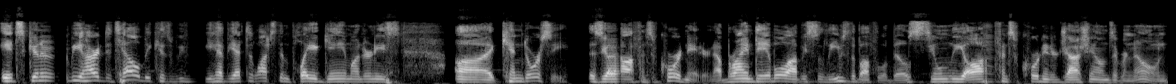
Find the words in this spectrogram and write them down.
it's going to be hard to tell because we we have yet to watch them play a game underneath uh, Ken Dorsey as the offensive coordinator. Now, Brian Daboll obviously leaves the Buffalo Bills. It's the only offensive coordinator Josh Allen's ever known.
